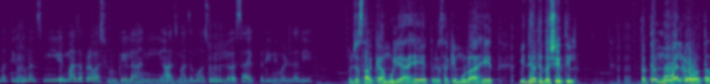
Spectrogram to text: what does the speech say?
मग तिथूनच मी माझा प्रवास सुरू केला आणि आज माझं महसूल सहाय्यकपदी निवड झाली आहे. तुझ्यासारख्या मुली आहेत तुझ्यासारखे मुलं आहेत विद्यार्थी दशेतील तर ते मोबाईलकडे वळतात.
